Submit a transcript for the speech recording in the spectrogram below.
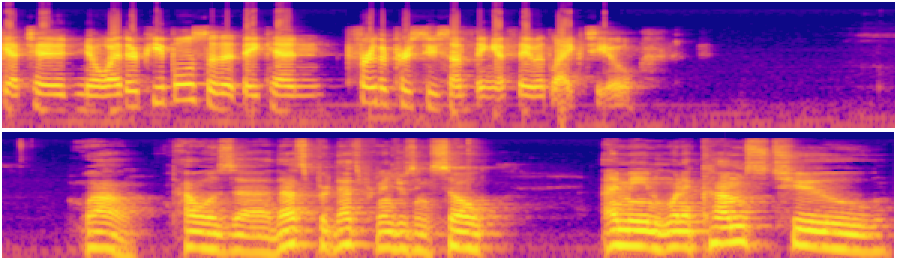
get to know other people so that they can further pursue something if they would like to. Wow, that was uh, that's that's pretty interesting. So, I mean, when it comes to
